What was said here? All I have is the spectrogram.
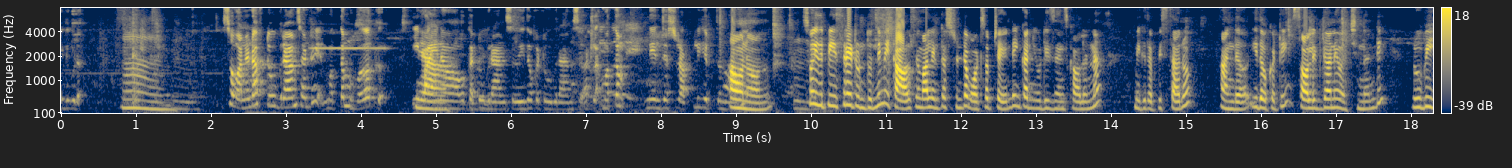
ఇది కూడా. So one and half two grams అంటే మొత్తం వర్క్ ఈ పైన ఒక టూ గ్రామ్స్ ఇది ఒక టూ గ్రామ్స్ అట్లా మొత్తం నేను జస్ట్ రఫ్లీ చెప్తున్నా. అవునవును. సో ఇది పీస్ రేట్ ఉంటుంది. మీకు కావాల్సిన వాళ్ళు ఇంట్రెస్ట్ ఉంటే వాట్సాప్ చేయండి. ఇంకా న్యూ డిజైన్స్ కావాలన్నా మీకు తెప్పిస్తారు. అండ్ ఇది ఒకటి సాలిడ్గానే వచ్చిందండి. రూబీ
